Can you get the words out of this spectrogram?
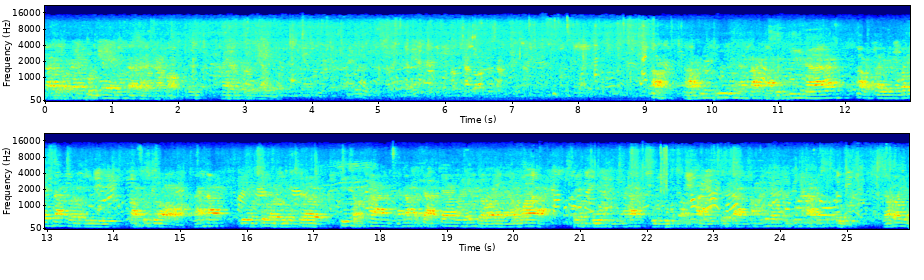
ก็เดี๋ยวให้คุณแม่ลูกกระสาครับอกให้คุณแม่อะหาพื้นที่นะครับหาพื้นที่นะเอาใครยังไม่ได้สร้างบารมีกับสุดหล่อนะครับเรียนเชิญเรียนเชิญที่สำคัญนะครับอาจารย์แจ้งไว้เรียบร้อยแล้วว่าเป็นบุญนะครับบุญบุญสำคัญเป็นการทำให้เราถึงที่ทางสติแล้วก็อย่า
